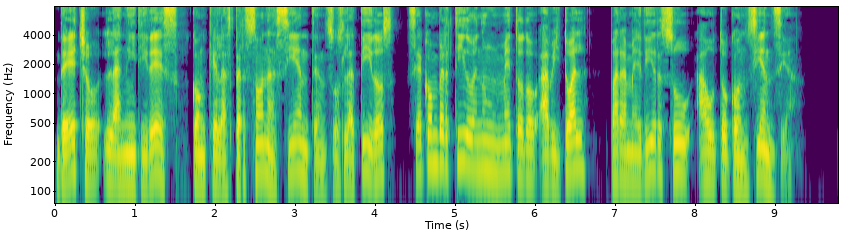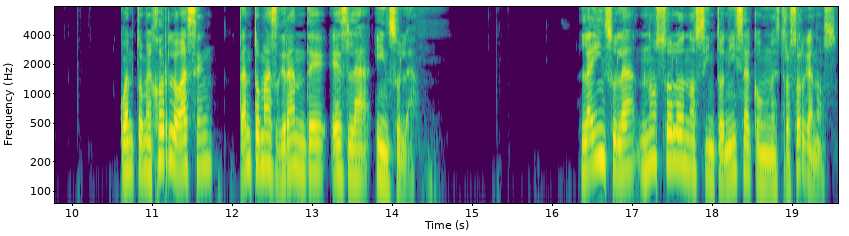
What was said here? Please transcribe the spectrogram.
De hecho, la nitidez con que las personas sienten sus latidos se ha convertido en un método habitual para medir su autoconciencia. Cuanto mejor lo hacen, tanto más grande es la ínsula. La ínsula no solo nos sintoniza con nuestros órganos,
